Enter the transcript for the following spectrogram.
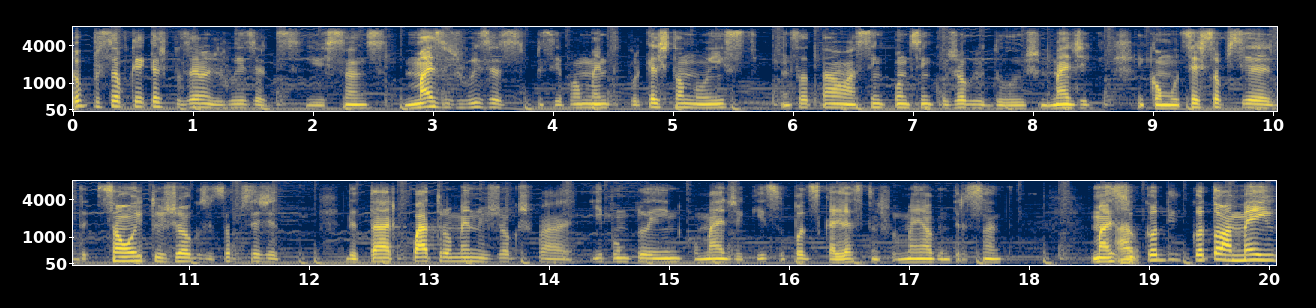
Eu percebo porque é que eles puseram os Wizards e os Suns, mais os Wizards principalmente, porque eles estão no East, e só estão a 5.5 jogos dos Magic, e como vocês só precisa de, são 8 jogos, e só precisa de estar 4 ou menos jogos para ir para um play-in com Magic, isso pode se calhar se transformar em algo interessante. Mas Ah. o que eu digo- que eu estou a meio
